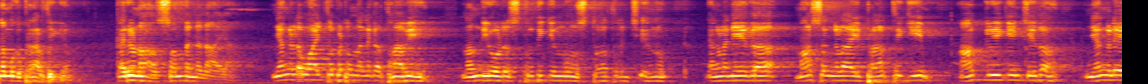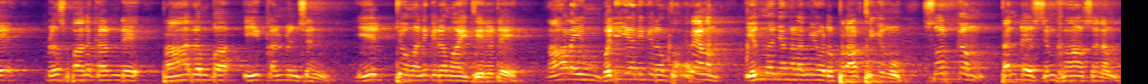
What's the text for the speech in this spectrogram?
പ്രാർത്ഥിക്കാം. കരുണ സമ്പന്നനായ ഞങ്ങളുടെ വാഴ്ത്തപ്പെട്ട നല്ല കർത്താവെ നന്ദിയോട് സ്തുതിക്കുന്നു സ്തോത്രം ചെയ്യുന്നു. ഞങ്ങൾ അനേക മാസങ്ങളായി പ്രാർത്ഥിക്കുകയും ആഗ്രഹിക്കുകയും ചെയ്ത ഞങ്ങളെ ബ്ലസ് പാലക്കാടിന്റെ പ്രാരംഭ ഈ കൺവെൻഷൻ ഏറ്റവും അനുഗ്രഹമായി തീരട്ടെ. നാളെയും വലിയ അനുഗ്രഹം പകരണം. എന്ന് ഞങ്ങൾ അങ്ങയോട് പ്രാർത്ഥിക്കുന്നു. സ്വർഗം തന്റെ സിംഹാസനം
